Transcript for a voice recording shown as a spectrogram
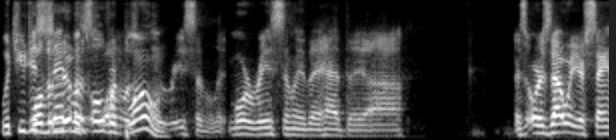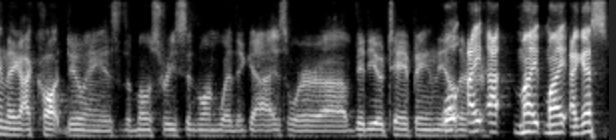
which you just the said was newest one more overblown. recently, more recently they had the. uh is, or is that what you're saying they got caught doing? Is the most recent one where the guys were uh, videotaping the well, other? I, I my my I guess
